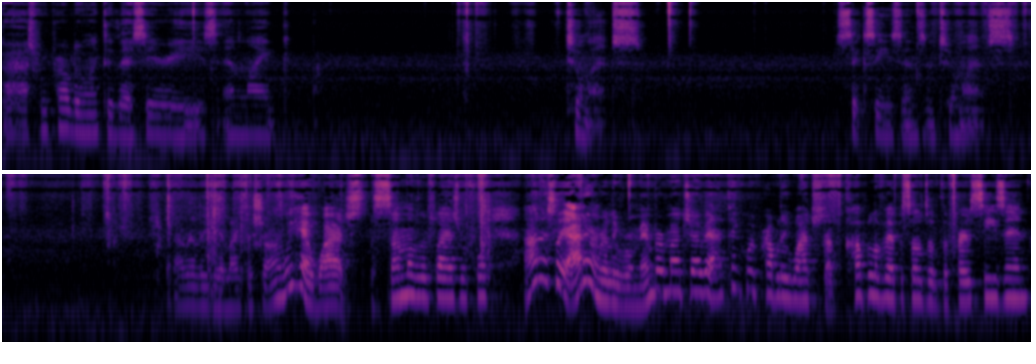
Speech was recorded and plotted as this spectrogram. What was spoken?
gosh, we probably went through that series in like two months. Six seasons in two months. I really did like the show. And we had watched some of The Flash before. Honestly, I didn't really remember much of it. I think we probably watched a couple of episodes of the first season.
